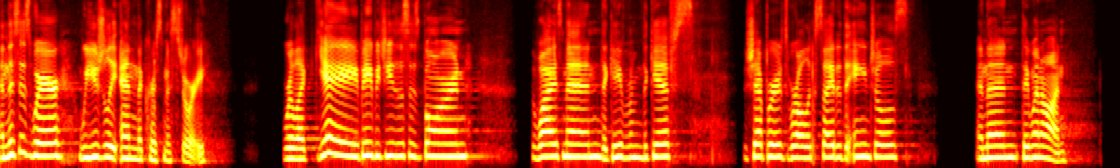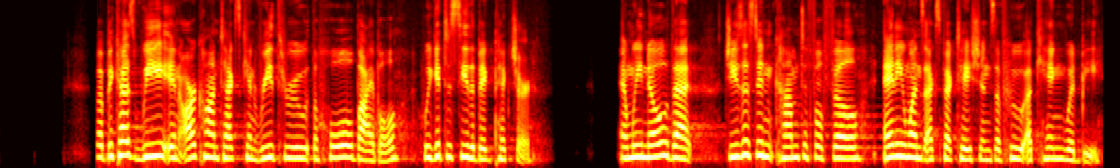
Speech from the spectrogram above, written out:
And this is where we usually end the Christmas story. We're like, yay, baby Jesus is born. The wise men, they gave him the gifts. The shepherds were all excited, the angels. And then they went on. But because we, in our context, can read through the whole Bible, we get to see the big picture. And we know that Jesus didn't come to fulfill anyone's expectations of who a king would be.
